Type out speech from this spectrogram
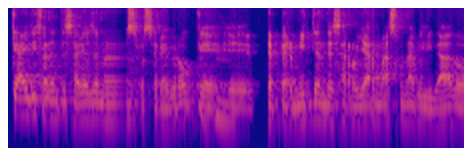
que hay diferentes áreas de nuestro cerebro que eh, te permiten desarrollar más una habilidad o,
